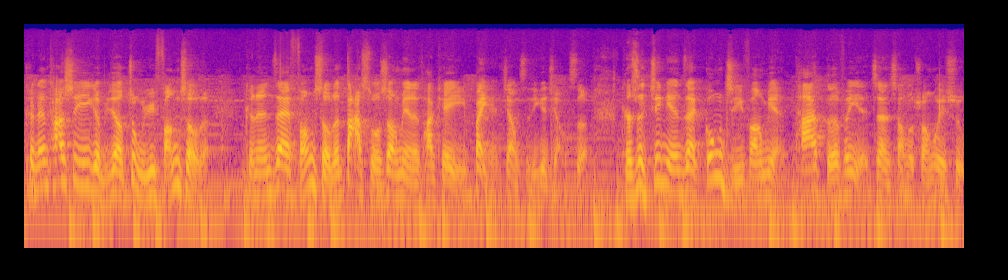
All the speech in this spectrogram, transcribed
可能他是一个比较重于防守的，可能在防守的大锁上面呢，他可以扮演这样子的一个角色。可是今年在攻击方面，他得分也站上了双位数，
